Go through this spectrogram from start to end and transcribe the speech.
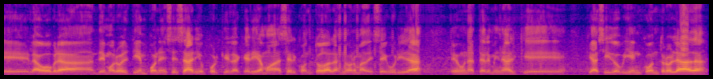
eh, la obra demoró el tiempo necesario porque la queríamos hacer con todas las normas de seguridad. Es una terminal que, ha sido bien controlada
